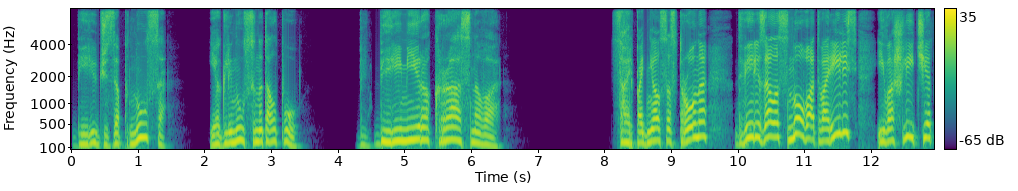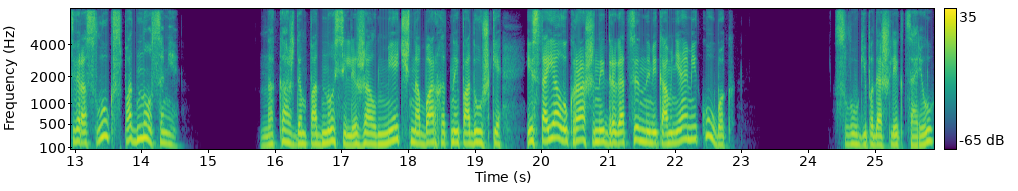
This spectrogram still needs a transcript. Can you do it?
Берюч запнулся и оглянулся на толпу. Беремира Красного. Царь поднялся с трона, двери зала снова отворились, и вошли четверо слуг с подносами. На каждом подносе лежал меч на бархатной подушке и стоял украшенный драгоценными камнями кубок. Слуги подошли к царю,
